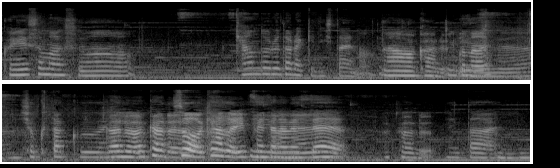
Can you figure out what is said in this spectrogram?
クリスマスはキャンドルだらけにしたいな。あーわかる。よくない？ね。食卓に。わかるわかる。そうキャンドルいっぱい並べて。いいよね。わかる、やりたい。うん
